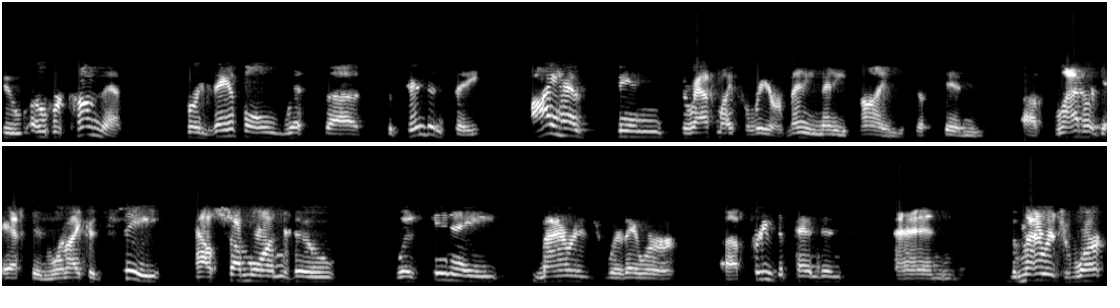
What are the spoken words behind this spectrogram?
to overcome them. For example, with, uh, dependency, I have been throughout my career many, many times just been, uh, flabbergasted when I could see how someone who was in a marriage where they were, uh, pretty dependent and the marriage worked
